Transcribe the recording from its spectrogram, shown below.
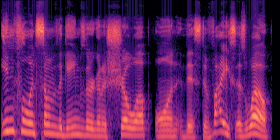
influence some of the games that are going to show up on this device as well.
